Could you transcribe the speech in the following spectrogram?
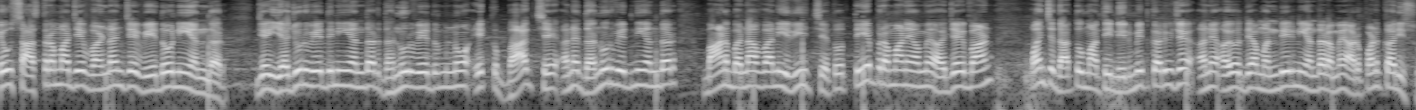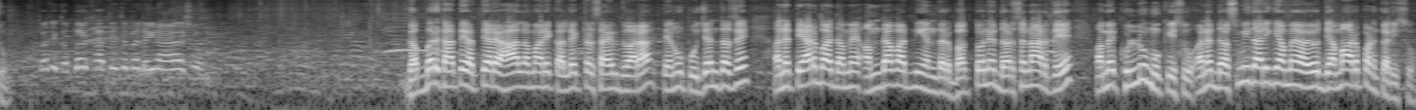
એવું શાસ્ત્રમાં જે વર્ણન છે વેદોની અંદર, જે યજુર્વેદની અંદર ધનુર્વેદનો એક ભાગ છે અને ધનુર્વેદની અંદર બાણ બનાવવાની રીત છે, તો તે પ્રમાણે અમે અજય બાણ પંચધાતુમાંથી નિર્મિત કર્યું છે અને અયોધ્યા મંદિરની અંદર અમે અર્પણ કરીશું. ગબ્બર ખાતે અત્યારે હાલ અમારે કલેક્ટર સાહેબ દ્વારા તેનું પૂજન થશે અને ત્યારબાદ અમે અમદાવાદની અંદર ભક્તોને દર્શનાર્થે અમે ખુલ્લું મૂકીશું અને દસમી તારીખે અમે અયોધ્યામાં અર્પણ કરીશું.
